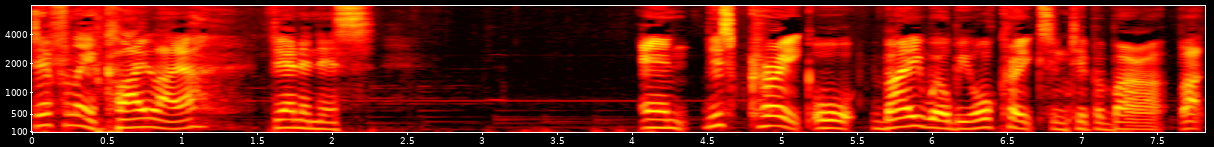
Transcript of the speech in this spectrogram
definitely a clay layer down in this. And this creek, or may well be all creeks in Tibooburra, but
